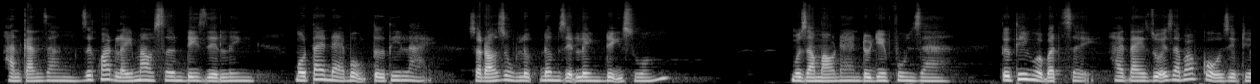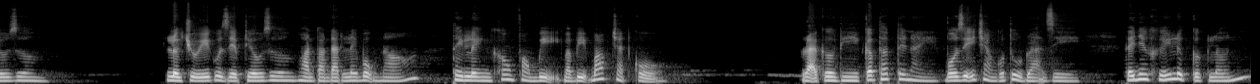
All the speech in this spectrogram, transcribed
Hắn cắn răng, Dứt khoát lấy mau sơn đi diệt linh, Một tay đè bụng tử thi lại. Sau đó dùng lực đâm diệt linh định xuống. Một dòng máu đen đột nhiên phun ra. Từ thi ngồi bật dậy, Hai tay duỗi ra bóp cổ Diệp Thiếu Dương. Lực chú ý của Diệp Thiếu Dương Hoàn toàn đặt lên bụng nó. Thình linh không phòng bị mà bị bóp chặt cổ. Loại cương thi cấp thấp thế này Vô dĩ chẳng có thủ đoạn gì. Thế nhưng khí lực cực lớn.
